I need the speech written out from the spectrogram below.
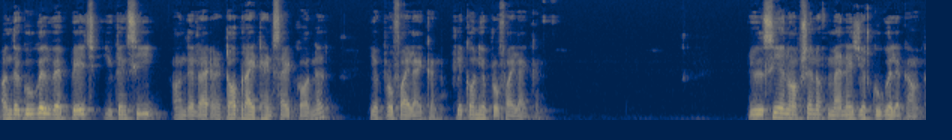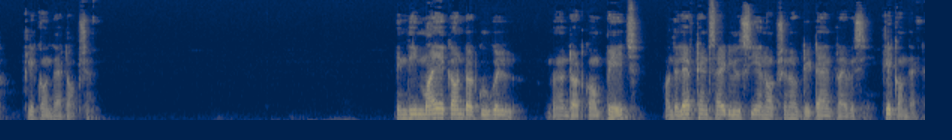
On the Google web page, you can see on the right, uh, top right hand side corner your profile icon. Click on your profile icon. You will see an option of manage your Google account. Click on that option. In the Uh, myaccount.google.com page, on the left hand side you will see an option of data and privacy. Click on that.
